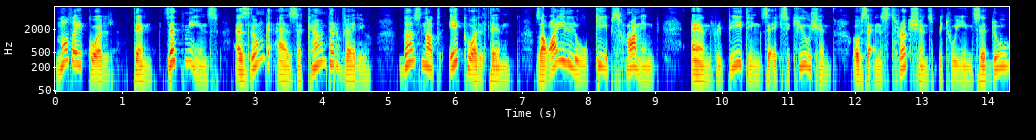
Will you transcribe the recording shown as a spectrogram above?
not equal 10. That means as long as the counter value does not equal 10, the while loop keeps running and repeating the execution of the instructions between the do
